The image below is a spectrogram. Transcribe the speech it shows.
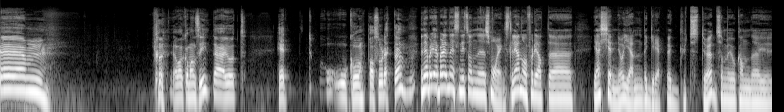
ehm. Ja, hva kan man si? Det er jo et helt OK passord, dette. Men jeg ble, jeg ble nesten litt sånn eh, småengstelig jeg nå, fordi at uh, jeg kjenner jo igjen begrepet Guds død, som jo kan, eh,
